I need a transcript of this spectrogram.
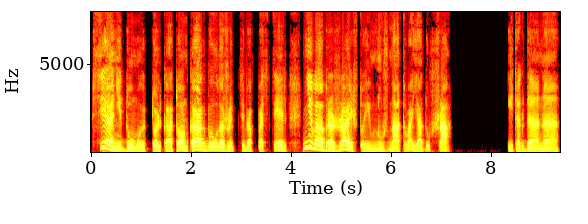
все они думают только о том, как бы уложить тебя в постель. Не воображай, что им нужна твоя душа. И тогда она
